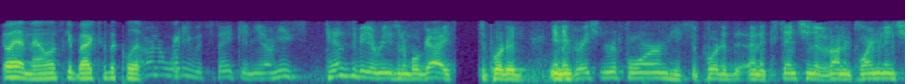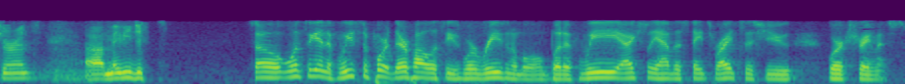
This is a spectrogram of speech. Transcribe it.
Go ahead, man. Let's get back to the clip. I don't know what he was thinking. You know, he tends to be a reasonable guy. He supported immigration reform. He supported an extension of unemployment insurance. Uh, maybe just So once again, if we support their policies, we're reasonable. But if we actually have a states' rights issue, we're extremists.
